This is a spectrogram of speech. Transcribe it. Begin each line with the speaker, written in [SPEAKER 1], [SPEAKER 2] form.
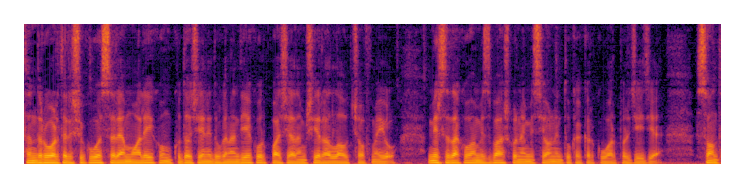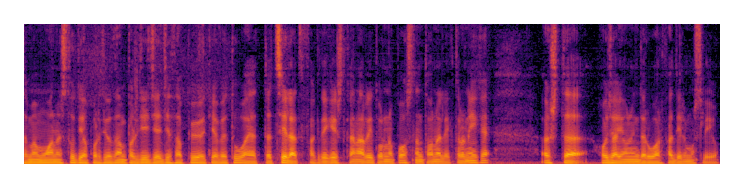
[SPEAKER 1] Të nderuar teleshikues Selamu Alejkum kudo që jeni duke na ndjekur paqja dhe mëshira e Allahut qoftë me ju Mirë se takohemi së bashku në emisionin duke kërkuar përgjigje Sonte me mua në studio për t'ju dhënë përgjigje gjithë pyetjeve tuaja të cilat faktikisht kanë arritur në postën tonë elektronike është hoxha jonë i nderuar Fadil Musliu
